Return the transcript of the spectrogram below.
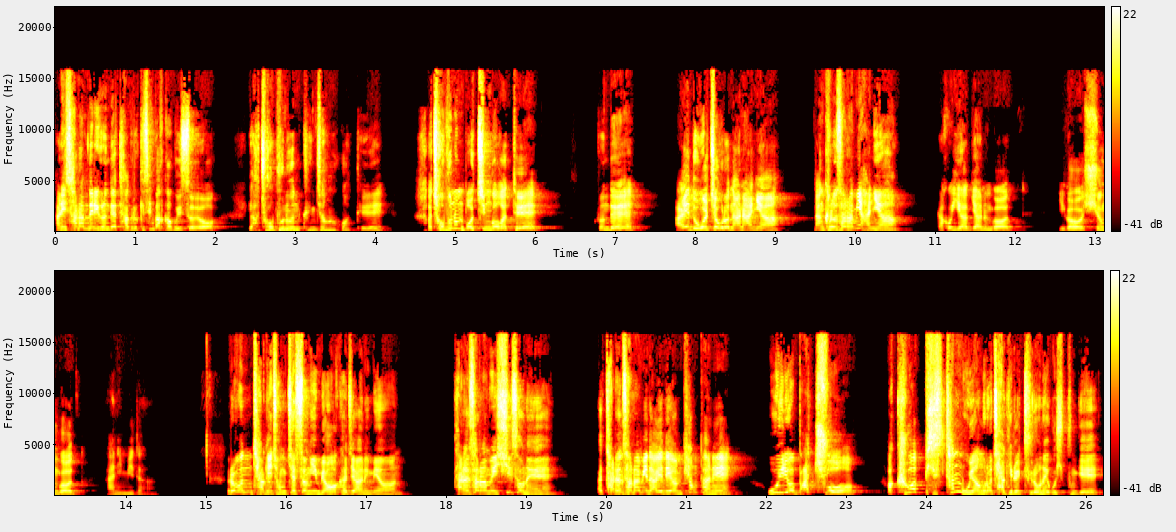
아니, 사람들이 그런데 다 그렇게 생각하고 있어요. 야, 저분은 굉장한 것 같아. 아, 저분은 멋진 것 같아. 그런데 아예 노골적으로 난 아니야. 난 그런 사람이 아니야. 라고 이야기하는 것, 이거 쉬운 것 아닙니다. 여러분, 자기 정체성이 명확하지 않으면 다른 사람의 시선에, 다른 사람이 나에 대한 평판에 오히려 맞추어 아, 그와 비슷한 모양으로 자기를 드러내고 싶은 게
